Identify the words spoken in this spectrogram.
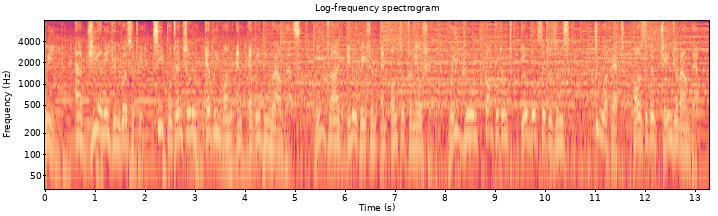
We at GNA University see potential in everyone and everything around us. We drive innovation and entrepreneurship. We groom competent global citizens to affect positive change around them.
